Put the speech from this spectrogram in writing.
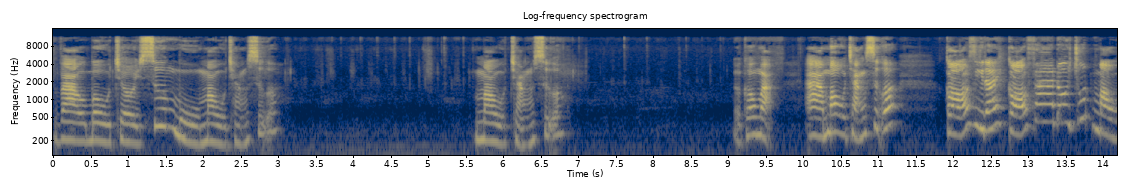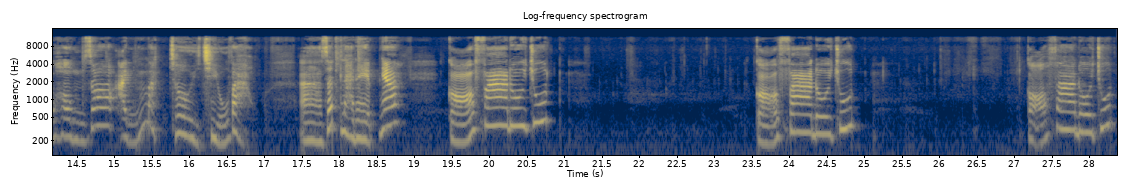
Vào bầu trời sương mù màu trắng sữa. Màu trắng sữa. Được không ạ? à? À màu trắng sữa. Có gì đấy? Có pha đôi chút màu hồng do ánh mặt trời chiếu vào. À rất là đẹp nhá. Có pha đôi chút. Có pha đôi chút. Có pha đôi chút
